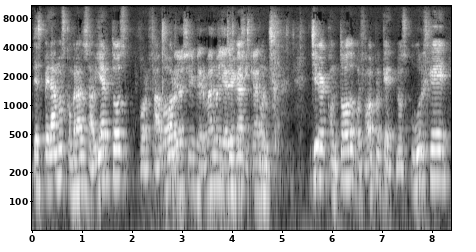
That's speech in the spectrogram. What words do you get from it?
te esperamos con brazos abiertos. Por favor, Yoshi, mi hermano, ya eres llega mexicano. con, llega con todo, por favor, porque nos urge.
